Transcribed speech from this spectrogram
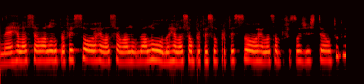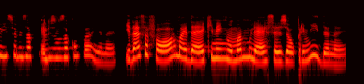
né? Relação aluno-professor, relação aluno-aluno, relação professor-professor, relação professor-gestão, tudo isso eles, eles nos acompanham, né? E dessa forma, a ideia é que nenhuma mulher seja oprimida, né?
